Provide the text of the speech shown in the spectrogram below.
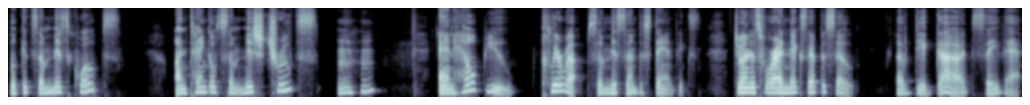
look at some misquotes, untangle some mistruths, mm-hmm, and help you clear up some misunderstandings. Join us for our next episode of Did God Say That?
